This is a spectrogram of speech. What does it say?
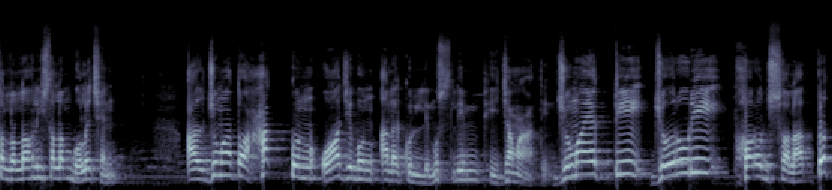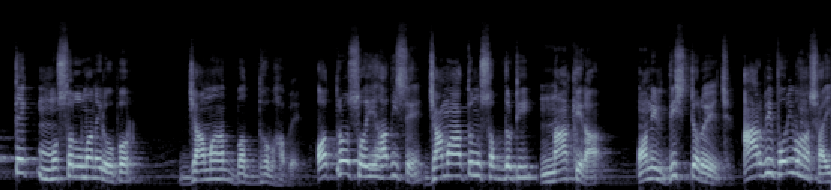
সাল্লাহ আলি সাল্লাম বলেছেন আল জুমা তো হাক্কুন ওয়াজিবুন আলাকুল্লি মুসলিম ফি জামাতিন জুমা একটি জরুরি ফরজ সলাৎ প্রত্যেক মুসলমানের ওপর জামাতবদ্ধভাবে অত্র সহি হাদিসে জামাতুন শব্দটি নাকেরা অনির্দিষ্ট রয়েছে। আরবি পরিভাষায়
